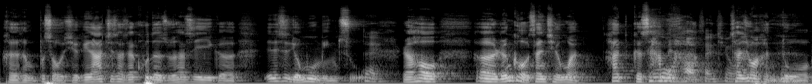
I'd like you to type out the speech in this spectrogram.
很很不熟悉，给大家介绍一下，库德族它是一个也是游牧民族，对，然后呃人口三千万，它可是他没有三千万很多，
